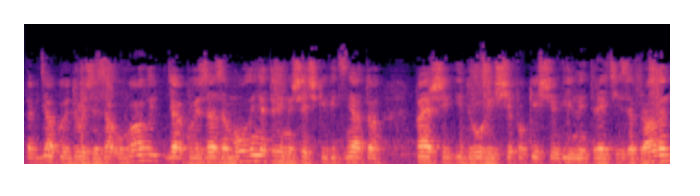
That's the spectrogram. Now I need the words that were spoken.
Так, дякую, друзі, за увагу. Дякую за замовлення. Три мішечки відзнято. Перший і другий ще поки що вільний, третій забрали.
